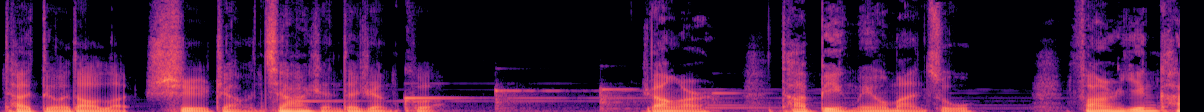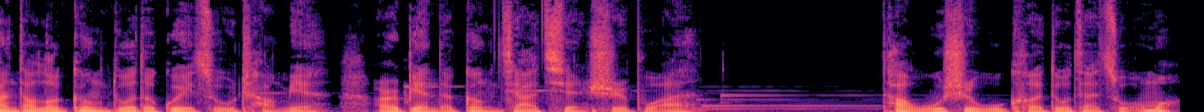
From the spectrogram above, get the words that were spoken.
他得到了市长家人的认可。然而，他并没有满足，反而因看到了更多的贵族场面而变得更加寝食不安。他无时无刻都在琢磨。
